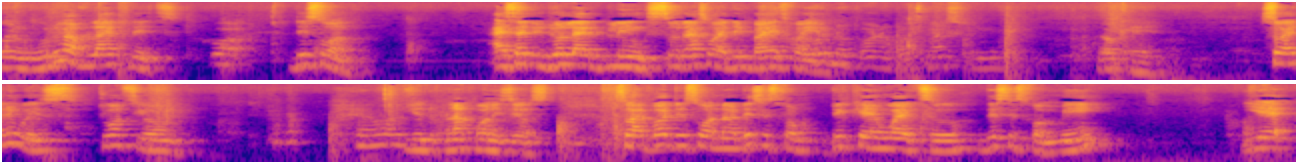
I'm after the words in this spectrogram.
Oh, would you have liked it? What? This one. I said you don't like blinks, so that's why I didn't buy it for you. nice for you. Okay. So anyways, what's your own? You, the black one is yours. So I bought this one now. This is from DKNY too. This is for me. Yeah.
